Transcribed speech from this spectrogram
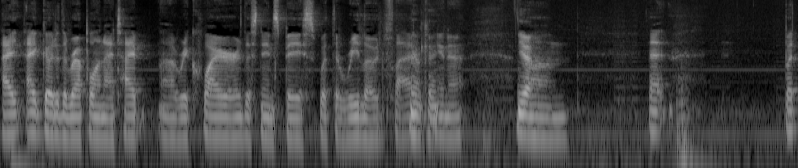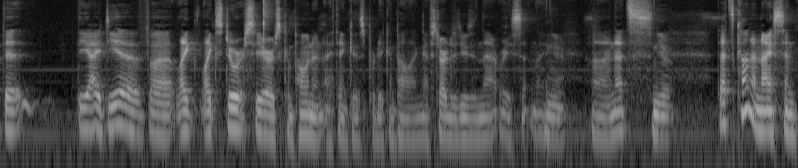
I, I go to the REPL and I type uh, require this namespace with the reload flag. Okay. You know. Yeah. Um, that, but the the idea of uh, like like Stuart Sierra's component, I think, is pretty compelling. I've started using that recently, yeah. uh, and that's yeah. that's kind of nice in,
